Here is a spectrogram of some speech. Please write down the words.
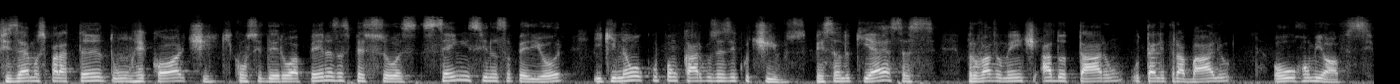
Fizemos, para tanto, um recorte que considerou apenas as pessoas sem ensino superior e que não ocupam cargos executivos, pensando que essas provavelmente adotaram o teletrabalho ou o home office.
